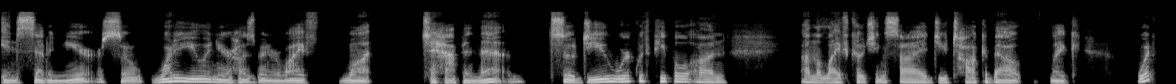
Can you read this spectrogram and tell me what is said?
in seven years. So, what do you and your husband or wife want to happen then? So, do you work with people on on the life coaching side? Do you talk about like what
